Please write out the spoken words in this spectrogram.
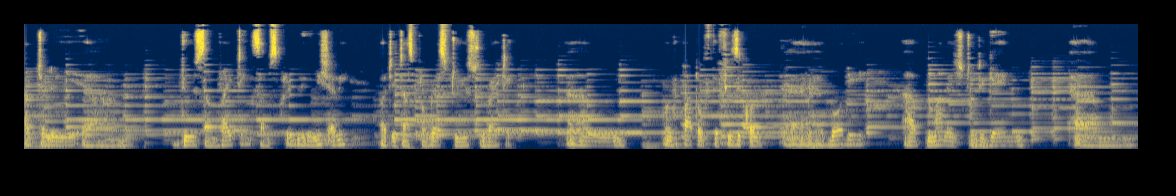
actually um, do some writing, some scribbling initially, but it has progressed to useful writing. Um, on the part of the physical uh, body, I've managed to regain um,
